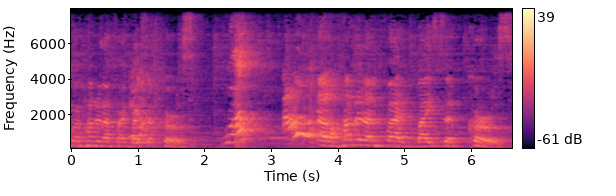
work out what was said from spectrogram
105 bicep curls. What? Ow! 105 bicep curls.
